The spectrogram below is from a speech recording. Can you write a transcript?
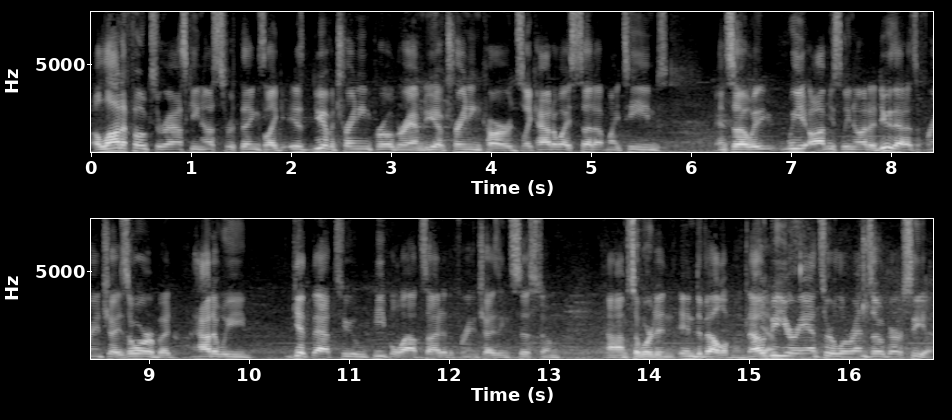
a lot of folks are asking us for things like, is, do you have a training program? Do you have training cards? Like, how do I set up my teams? And so we, we obviously know how to do that as a franchisor, but how do we get that to people outside of the franchising system? Um, so we're in, in development. That would be your answer, Lorenzo Garcia.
